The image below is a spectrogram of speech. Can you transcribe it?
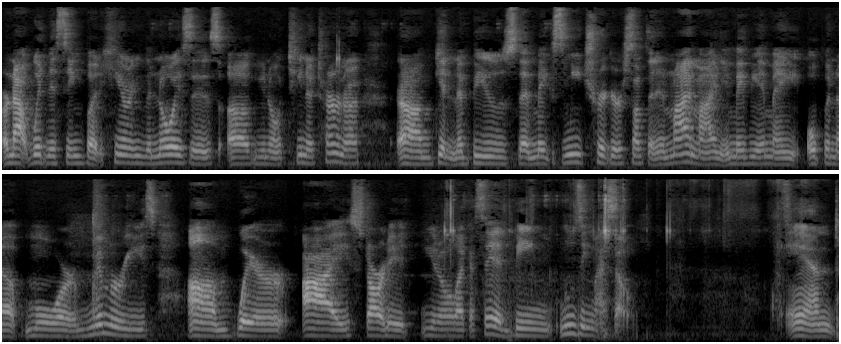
or not witnessing, but hearing the noises of, you know, Tina Turner um, getting abused that makes me trigger something in my mind, and maybe it may open up more memories um, where I started, you know, like I said, being losing myself. And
